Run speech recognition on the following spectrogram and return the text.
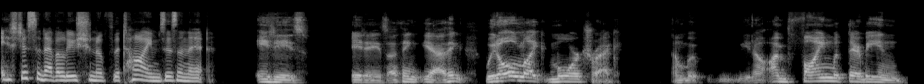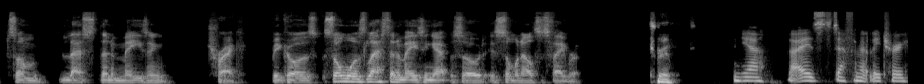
it's just an evolution of the times, isn't it? It is. It is. I think. Yeah, I think we'd all like more Trek, and we, you know, I'm fine with there being some less than amazing Trek because someone's less than amazing episode is someone else's favorite. True. Yeah, that is definitely true.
